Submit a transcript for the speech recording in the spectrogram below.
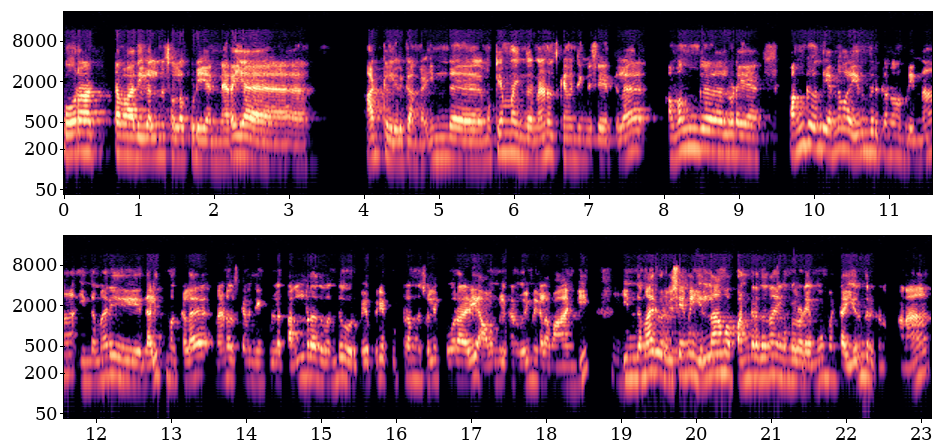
போராட்டவாதிகள்னு சொல்லக்கூடிய நிறைய ஆட்கள் இருக்காங்க. இந்த முக்கியமா இந்த மேனுவல் ஸ்கேவஞ்சிங் விஷயத்துல அவங்களுடைய பங்கு வந்து என்னவா இருந்திருக்கணும் அப்படின்னா இந்த மாதிரி தலித் மக்களை மேனுவல் ஸ்கேவஞ்சிங்குள்ள தள்ளுறது வந்து ஒரு மிகப்பெரிய குற்றம்னு சொல்லி போராடி அவங்களுக்கான உரிமைகளை வாங்கி இந்த மாதிரி ஒரு விஷயமே இல்லாம பண்றதுதான் இவங்களுடைய மூமெண்டா இருந்திருக்கணும். ஆனா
